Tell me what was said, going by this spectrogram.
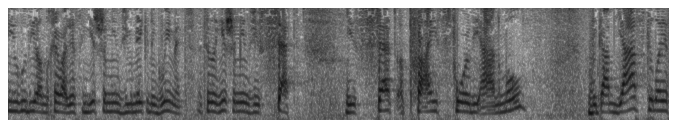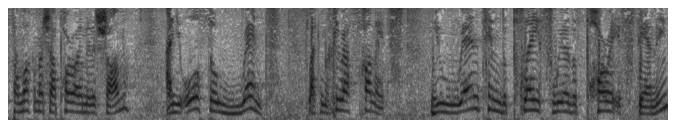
Yehudi al. I guess Yishra means you make an agreement. It's like Yishra means you set, you set a price for the animal. The gam and you also rent, like mechiras chametz. You rent him the place where the para is standing.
